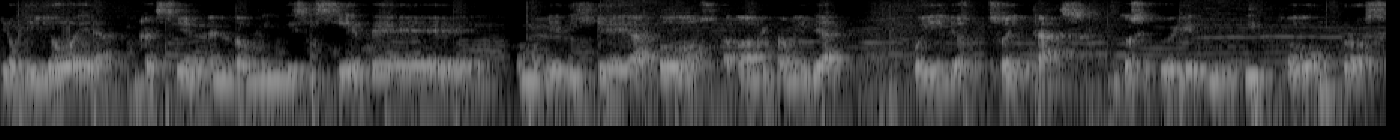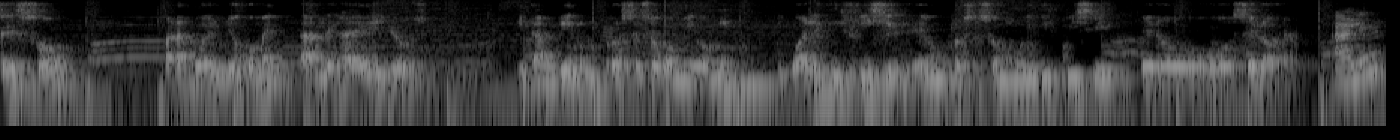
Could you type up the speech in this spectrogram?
lo que yo era. Recién en el 2017, como que dije a todos, a toda mi familia, oye, yo soy trans. Entonces tuve que vivir todo un proceso para poder yo comentarles a ellos y también un proceso conmigo mismo. Igual es difícil, es un proceso muy difícil, pero se logra. ¿Ale?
